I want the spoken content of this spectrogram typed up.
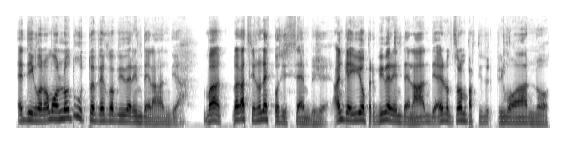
e dicono mollo tutto e vengo a vivere in Thailandia. Ma ragazzi, non è così semplice. Anche io per vivere in Thailandia, io non sono partito il primo anno,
